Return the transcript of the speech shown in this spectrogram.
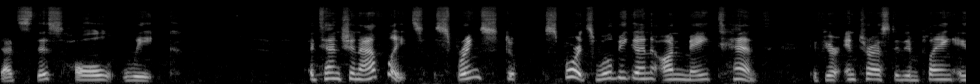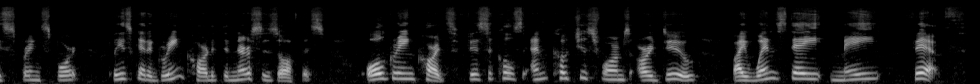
That's this whole week. Attention athletes, spring st- sports will begin on May 10th. If you're interested in playing a spring sport, please get a green card at the nurse's office. All green cards, physicals, and coaches' forms are due by Wednesday, May 5th.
